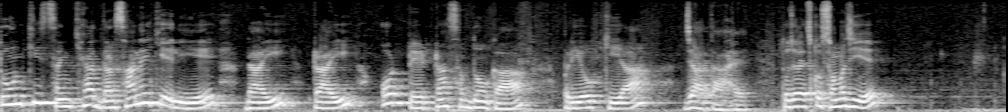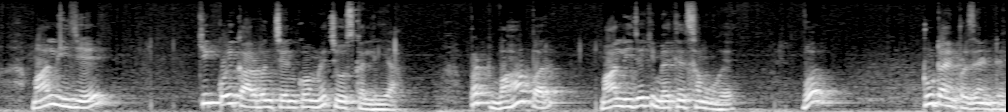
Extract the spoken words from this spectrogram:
तो उनकी संख्या दर्शाने के लिए डाई, ट्राई और टेट्रा शब्दों का प्रयोग किया जाता है। तो जरा इसको समझिए। मान लीजिए कि कोई कार्बन चेन को हमने चूज़ कर लिया। बट वहाँ पर मान लीजिए कि मैथिल समूह है। वो टू टाइम प्रेजेंट है।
